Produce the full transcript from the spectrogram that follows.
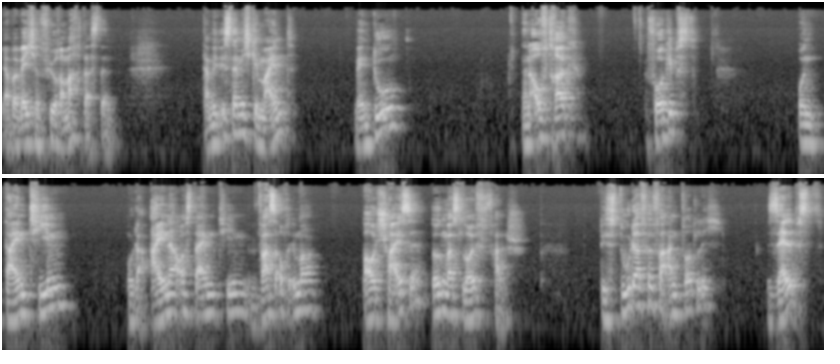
Ja, aber welcher Führer macht das denn? Damit ist nämlich gemeint, wenn du einen Auftrag vorgibst und dein Team oder einer aus deinem Team, was auch immer, baut Scheiße, irgendwas läuft falsch. Bist du dafür verantwortlich, selbst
